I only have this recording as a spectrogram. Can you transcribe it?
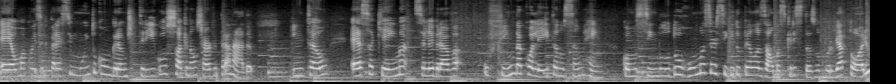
é uma coisa que parece muito com um grão de trigo, só que não serve para nada. Então, essa queima celebrava o fim da colheita no Samhain como símbolo do rumo a ser seguido pelas almas cristãs no purgatório,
